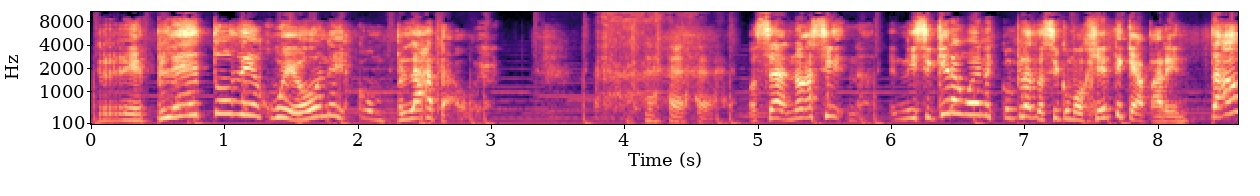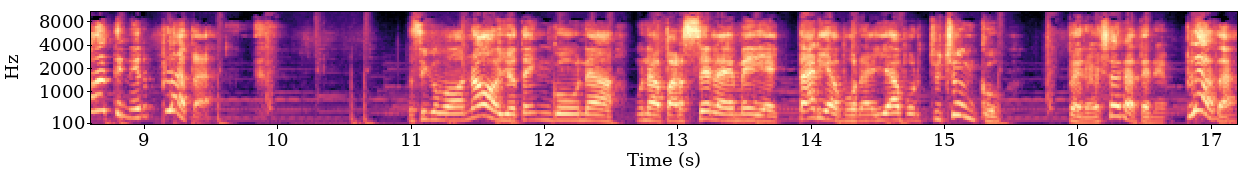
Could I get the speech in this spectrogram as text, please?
repleto de weones con plata, weón. O sea, no así, no, ni siquiera weones con plata, así como gente que aparentaba tener plata. Así como, no, yo tengo una, una parcela de media hectárea por allá por Chuchunco. Pero eso era tener plata.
